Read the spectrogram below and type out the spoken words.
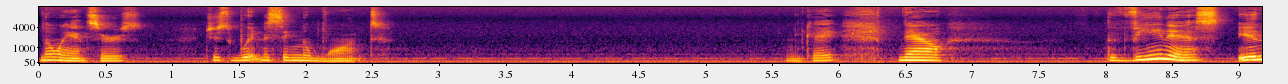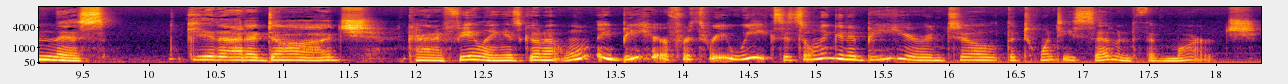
no answers, just witnessing the want. Okay? Now, the Venus in this get out of Dodge kind of feeling is going to only be here for three weeks. It's only going to be here until the 27th of March.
